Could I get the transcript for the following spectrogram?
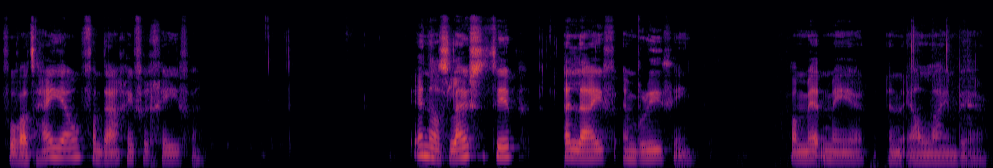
voor wat Hij jou vandaag heeft gegeven. En als luistertip Alive and Breathing van Matt Mayer en L.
